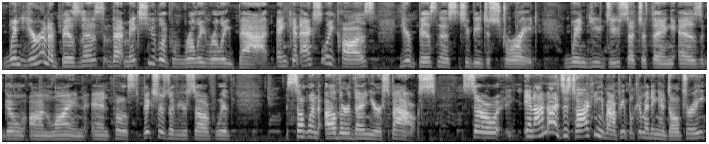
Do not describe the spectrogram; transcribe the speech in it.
when you're in a business that makes you look really, really bad and can actually cause your business to be destroyed when you do such a thing as go online and post pictures of yourself with someone other than your spouse. So, and I'm not just talking about people committing adultery.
